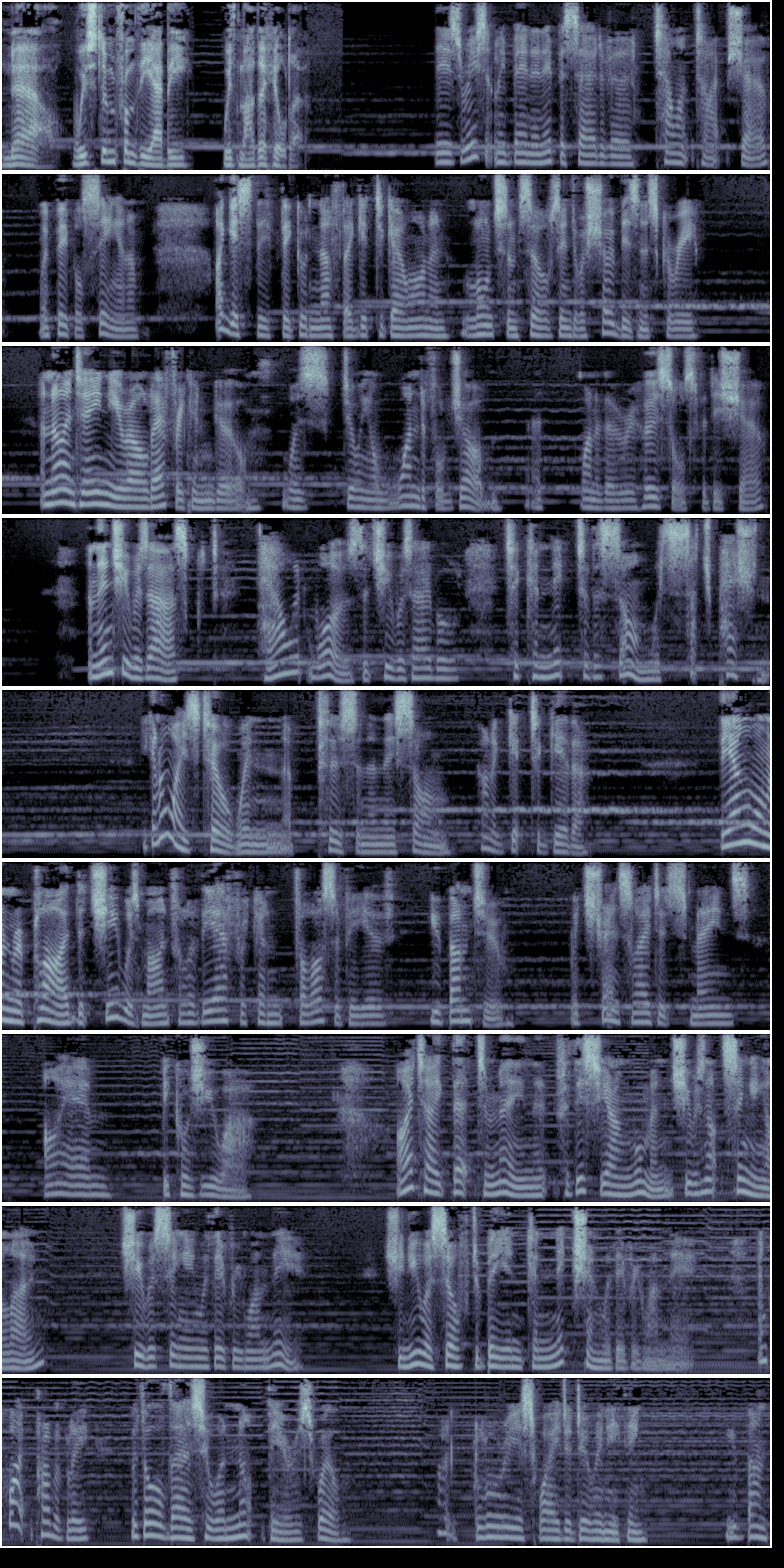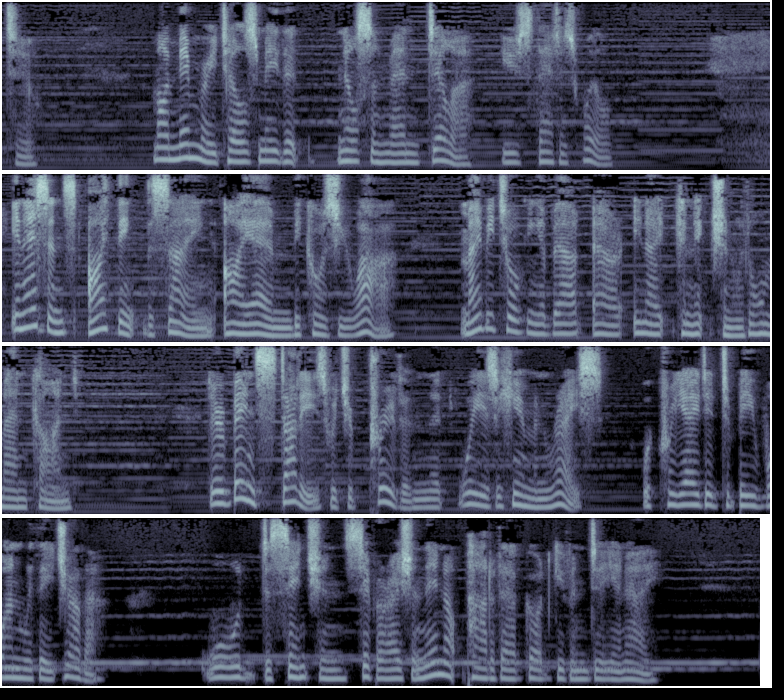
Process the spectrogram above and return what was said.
Now, wisdom from the Abbey with Mother Hilda. There's recently been an episode of a talent type show where people sing, and I guess if they're good enough, they get to go on and launch themselves into a show business career. A 19 year old African girl was doing a wonderful job at one of the rehearsals for this show. And then she was asked how it was that she was able to connect to the song with such passion. You can always tell when a person and their song kind of get together. The young woman replied that she was mindful of the African philosophy of Ubuntu, which translated means, I am because you are. I take that to mean that for this young woman, she was not singing alone. She was singing with everyone there. She knew herself to be in connection with everyone there, and quite probably with all those who were not there as well. What a glorious way to do anything. Ubuntu. My memory tells me that Nelson Mandela used that as well. In essence, I think the saying, I am because you are, may be talking about our innate connection with all mankind. There have been studies which have proven that we as a human race were created to be one with each other. War, dissension, separation, they're not part of our God given DNA.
